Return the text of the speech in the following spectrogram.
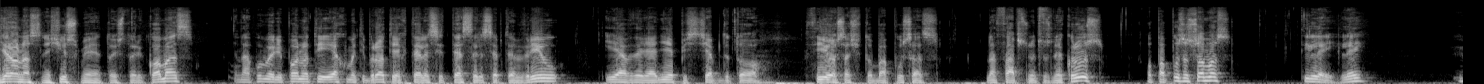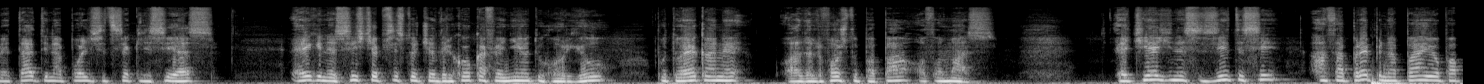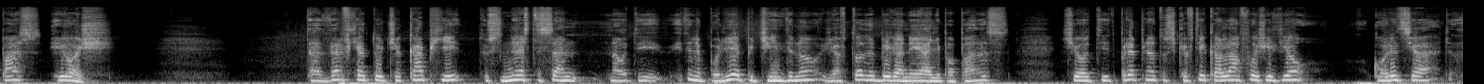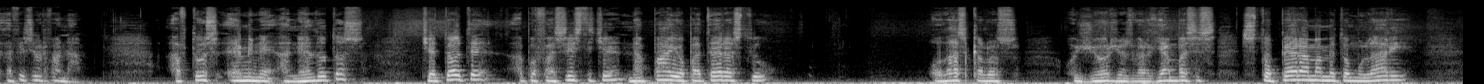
Να συνεχίσουμε το ιστορικό μας. Να πούμε λοιπόν ότι έχουμε την πρώτη εκτέλεση 4 Σεπτεμβρίου. Οι Αυδελιανοί επισκέπτονται το θείο σας και τον παππού σας να θάψουν τους νεκρούς. Ο παππούς σας όμως τι λέει, λέει; Μετά την απόλυση της εκκλησίας έγινε σύσκεψη στο κεντρικό καφενείο του χωριού που το έκανε ο αδελφός του παπά ο Θωμάς. Εκεί έγινε συζήτηση αν θα πρέπει να πάει ο παπάς ή όχι. Τα αδέρφια του και κάποιοι τους συνέστησαν να ότι ήταν πολύ επικίνδυνο, γι' αυτό δεν πήγαν οι άλλοι παπάδες και ότι πρέπει να το σκεφτεί καλά αφού έχει δυο κορίτσια και θα τα αφήσει ορφανά. Αυτός έμεινε ανένδοτος και τότε αποφασίστηκε να πάει ο πατέρας του ο δάσκαλος ο Γιώργος Βαρδιάμπασης στο πέραμα με το μουλάρι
